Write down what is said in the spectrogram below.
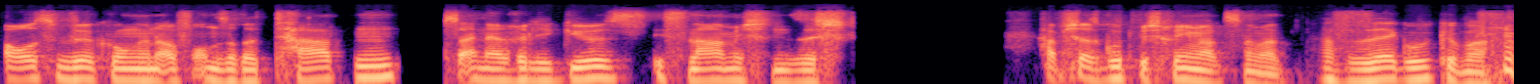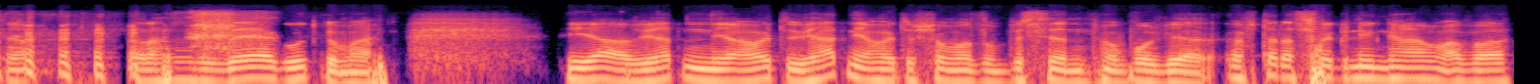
Auswirkungen auf unsere Taten aus einer religiös-islamischen Sicht. Habe ich das gut beschrieben, Abzimmer? Hast du sehr gut gemacht, ja. das hast du sehr gut gemacht. Ja, wir hatten ja heute, wir hatten ja heute schon mal so ein bisschen, obwohl wir öfter das Vergnügen haben, aber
